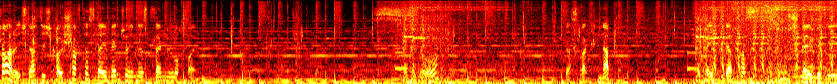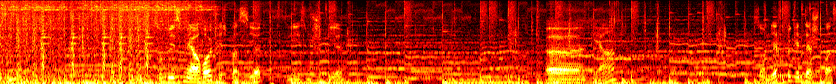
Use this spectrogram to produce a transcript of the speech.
Schade, ich dachte, ich schaffe das da eventuell in das kleine Loch rein. So. Das war knapp. Wäre ich wieder fast zu schnell gewesen. So wie es mir ja häufig passiert in diesem Spiel. Äh, ja. So, und jetzt beginnt der Spaß.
